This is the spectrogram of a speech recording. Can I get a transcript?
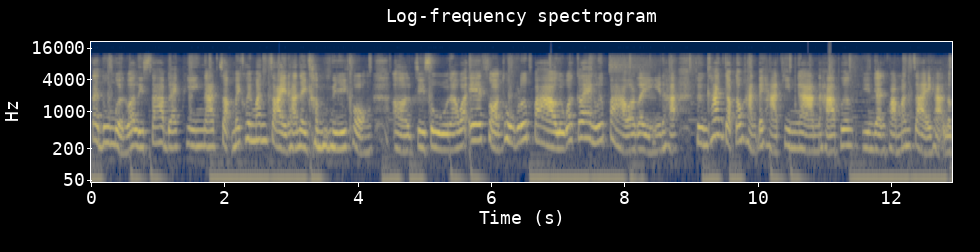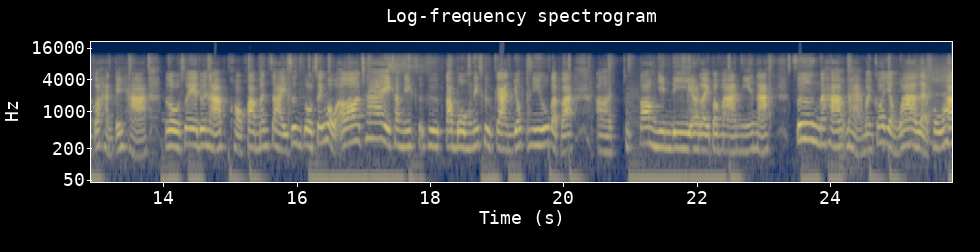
แต่ดูเหมือนว่าลิซ่าแบล็ k พิงนะจะไม่ค่อยมั่นใจนะคะในคำนี้ของจีซูนะว่าเอ๊สอนถูกหรือเปล่า หรือว่าแกล้งหรือเปล่าอะไรอย่างนี้นะคะ ถึงขั้นกับต้องหันไปหาทีมงานนะคะ เพื่อยืนยันความมั่นใจค่ะ แล้วก็หันไปหาโรเซ่ด้วยนะขอความมั่นใจ ซึ่งโรเซ่ก็บอกว่าเออใช่คำนี้คือตาบงนี่คือการยกนิ้วแบบว่าถูกต้องยินดีอะไรประมาณนี้นะซึ่งนะคะแหมมันก็อย่างว่าแหละเพราะว่า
